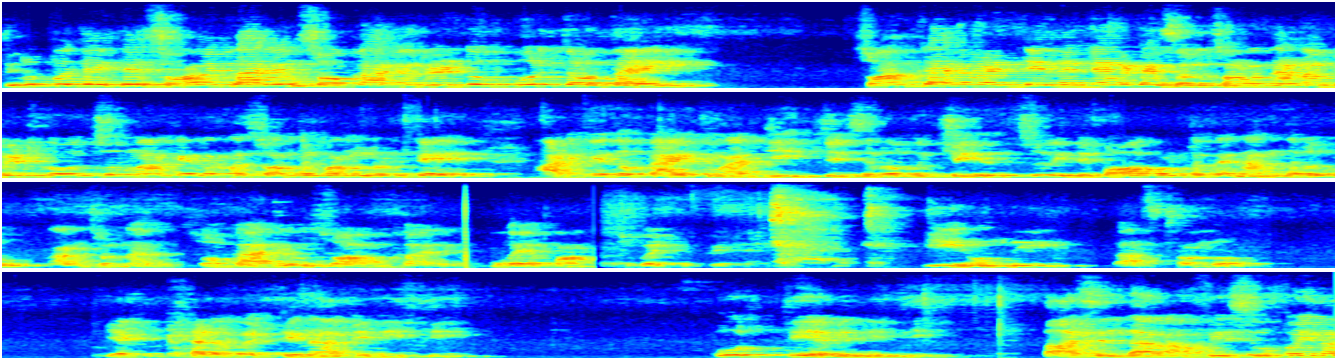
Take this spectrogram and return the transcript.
తిరుపతి అయితే స్వామి కార్యం స్వకార్యం రెండు పూర్తవుతాయి స్వామి కార్యం అంటే ఏంటంటే వెంకటేశ్వర స్వామి దండం పెట్టుకోవచ్చు. మాకేదన్నా సొంత పనులు ఉంటే ఆడికి ఏదో కాగితం అర్జీ ఇచ్చేసి చేయొచ్చు. ఇది బాగుంటుందని అందరూ అంటున్నారు. స్వకార్యం స్వామి కార్యం. పోయే మార్చి పట్టిపోయాయి ఏముంది రాష్ట్రంలో? ఎక్కడ పట్టిన అవినీతి. పూర్తి అవినీతి. తహసీల్దార్ ఆఫీసుకు పోయినా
